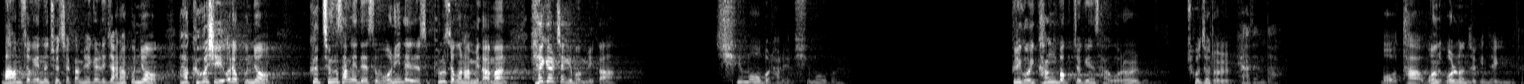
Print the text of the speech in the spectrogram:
마음속에 있는 죄책감이 해결되지 않았군요. 아, 그것이 어렵군요. 그 증상에 대해서 원인에 대해서 분석은 합니다만 해결책이 뭡니까? 심호흡을 하래요. 심호흡을. 그리고 이 강박적인 사고를 조절을 해야 된다. 뭐 다 원론적인 얘기입니다.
